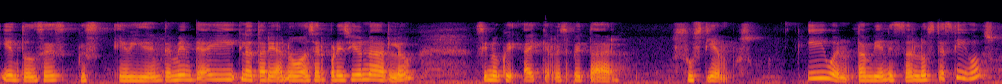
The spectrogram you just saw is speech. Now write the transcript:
Y entonces, pues evidentemente ahí la tarea no va a ser presionarlo, sino que hay que respetar sus tiempos. Y bueno, también están los testigos,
